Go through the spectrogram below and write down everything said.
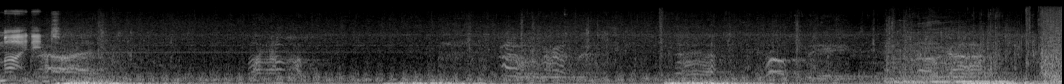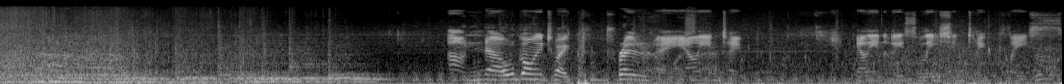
mud and Oh no, we're going to a predator, a alien type, alien isolation type place.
